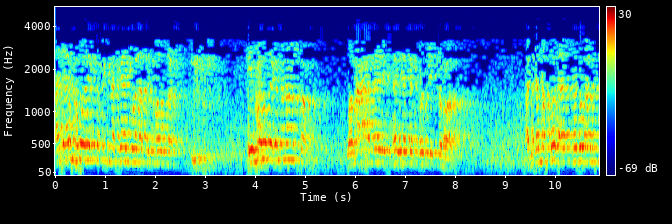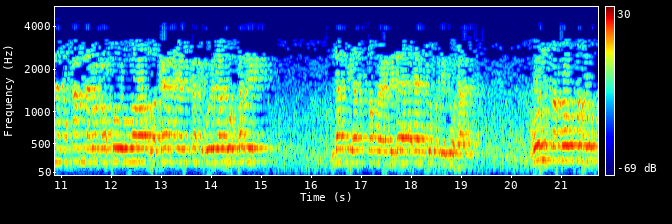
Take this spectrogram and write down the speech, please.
الآن هو ليس في المكان ولا في الموضع. في موضع مناصر ومع ذلك هيجته الذكرى عندما قال أشهد أن محمدا رسول الله وكان يلتفت إلى غرفته لم يستطع بلال أن يخرجها. خلق صوته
